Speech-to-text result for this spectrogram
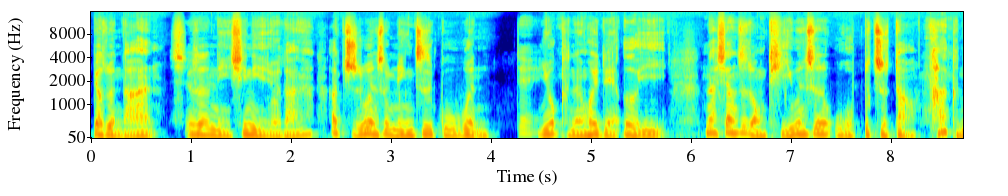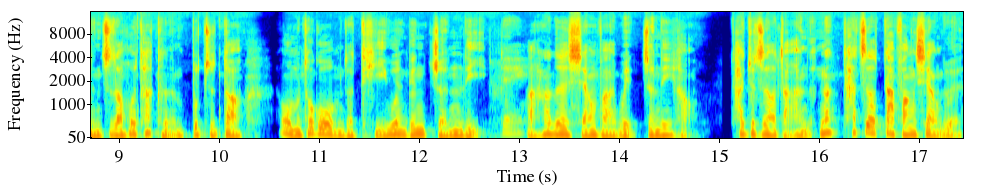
标准答案，是就是你心里有答案。那质问是明知故问，对你有可能会有点恶意。那像这种提问是我不知道，他可能知道，或他可能不知道。那我们透过我们的提问跟整理，对，把他的想法给整理好。他就知道答案了。那他知道大方向，对不对？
